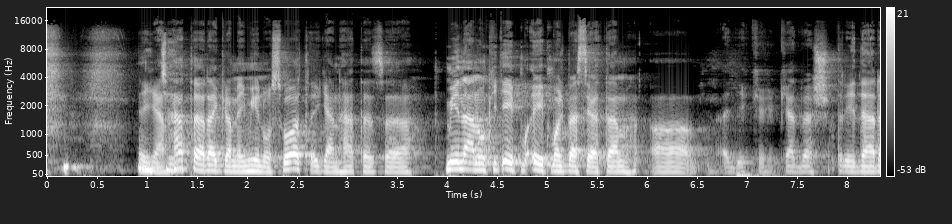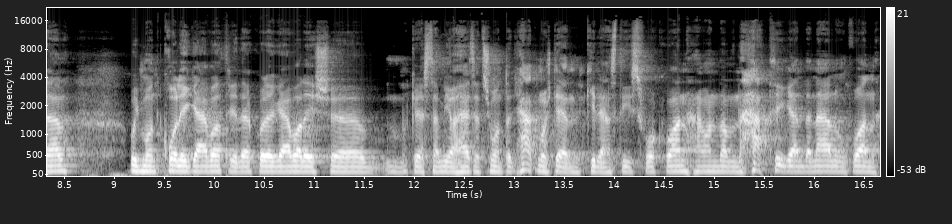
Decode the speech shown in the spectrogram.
igen, hát reggel még mínusz volt, igen, hát ez... Mi nálunk így épp, épp most beszéltem a egyik kedves traderrel, úgymond kollégával, trader kollégával, és kérdeztem, mi a helyzet, és mondta, hogy hát most ilyen 9-10 fok van. Hát mondom, hát igen, de nálunk van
